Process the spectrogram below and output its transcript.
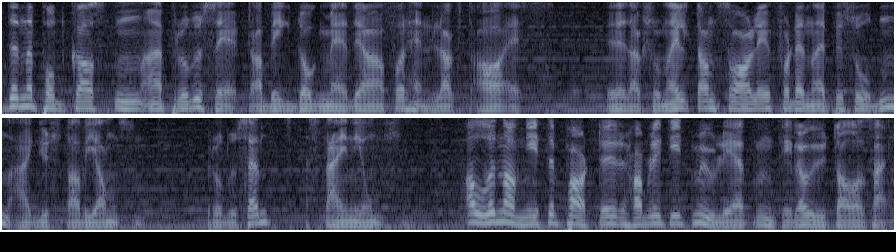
Denne podkasten er produsert av Big Dog Media for Henlagt AS. Redaksjonelt ansvarlig for denne episoden er Gustav Jansen. Produsent Stein Johnsen. Alle navngitte parter har blitt gitt muligheten til å uttale seg.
